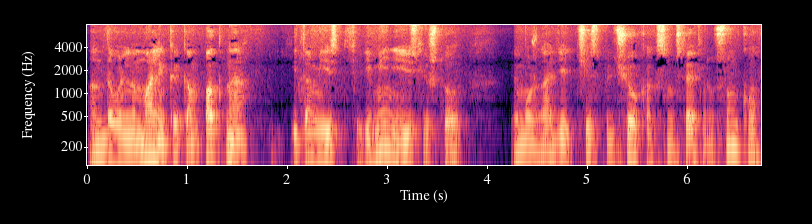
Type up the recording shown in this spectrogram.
Она довольно маленькая, компактная. И там есть ремень, если что. Ее можно одеть через плечо, как самостоятельную сумку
